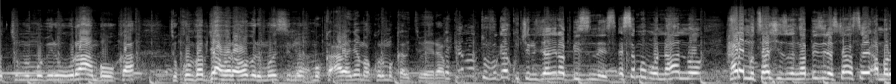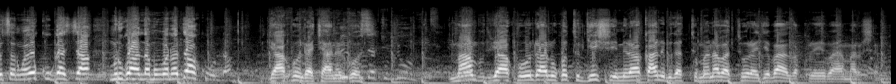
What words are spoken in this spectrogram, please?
atuma umubiri urambuka tukumva byahoraho buri munsi abanyamakuru mukabituberamo reka tuvuge ku kintu kijyanye na bizinesi ese mubona hano haramutse hashyizwe nka bizinesi cyangwa se amarushanwa yo kugashya mu rwanda mubona byakunda? Byakunda cyane rwose. impamvu byakunda ni uko tubyishimira kandi bigatuma n'abaturage baza kureba aya marushanwa.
